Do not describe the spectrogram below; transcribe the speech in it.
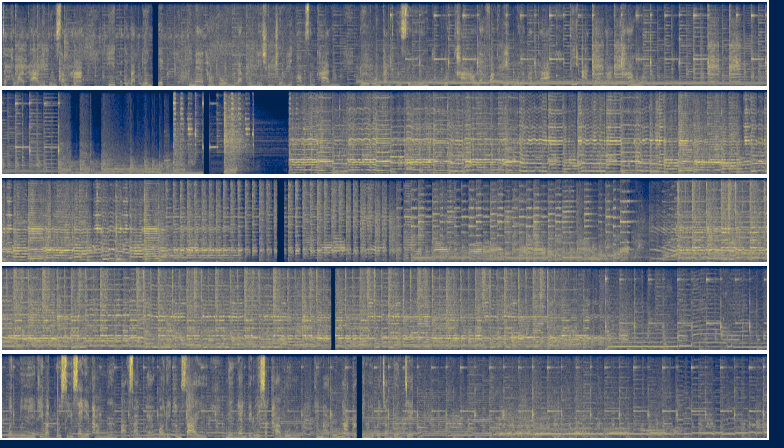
จัดถวายพระในบุญสัมภะที่ปฏิบัติเดือนเจ็ดที่แม่เท่าทงและคนในชุมชนให้ความสำคัญ โดยร่วมกันถือศีลบวชขาวและฝังเทพบัวลพันธะที่ วัดภูศรีไสยธรรมเมืองปากซานแขวงบอริคำไซเนืองแน่นไปด้วยศรัทธาบุญที่มาร่วมงานประเพณีประจำเดือนเจ็ด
